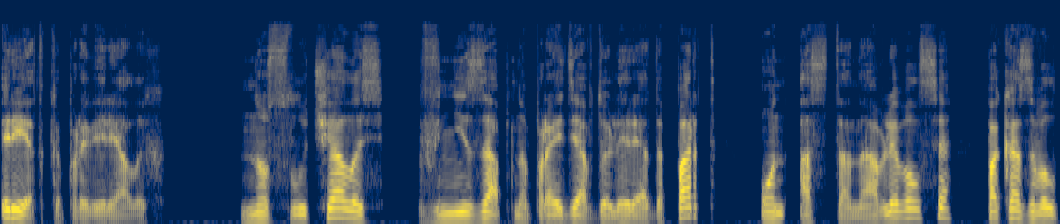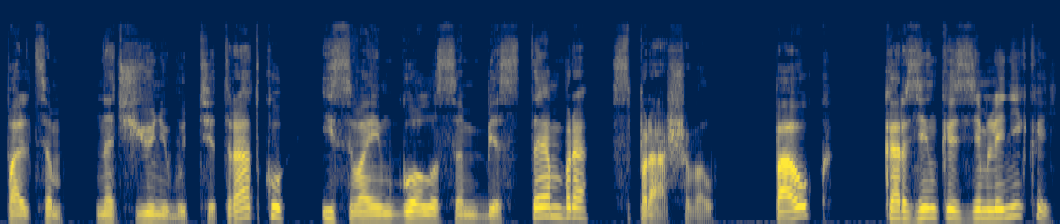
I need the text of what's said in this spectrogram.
редко проверял их, но случалось, внезапно пройдя вдоль ряда парт, он останавливался, показывал пальцем на чью-нибудь тетрадку и своим голосом без тембра спрашивал «Паук? Корзинка с земляникой?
